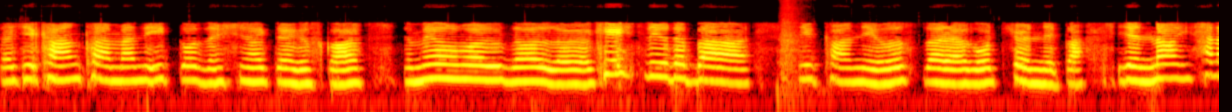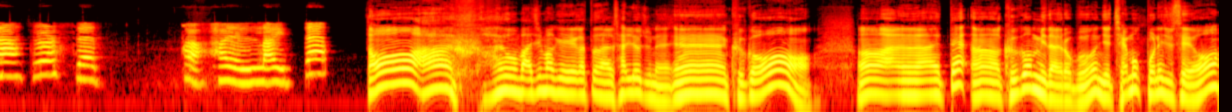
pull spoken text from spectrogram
다시 캄캄한 있거든 신학대교 스컬 내 매움을 널러 kiss you the bar 시간이 웃어라고 추니까 이제 너희 하나 둘 셋 하, how you like that? 어, 아유, 아유, 마지막에 얘가 또 날 살려주네. 예, 그거. 어, 아, 아, 때, 어, 그겁니다, 여러분. 예, 제목 보내주세요.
